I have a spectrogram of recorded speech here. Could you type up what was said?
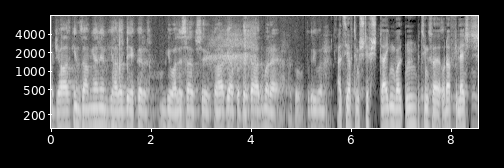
Und जहाज की इंतजामिया ने उनकी हालत देखकर उनके वाले साहब से कहा कि आपका बेटा आदमर है तो तकरीबन Als sie auf dem Schiff steigen wollten, beziehungsweise oder vielleicht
